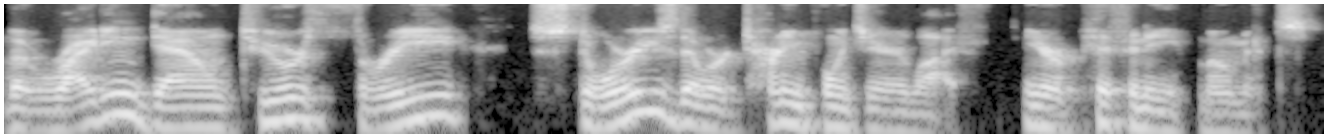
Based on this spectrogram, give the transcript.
but writing down two or three stories that were turning points in your life, your epiphany moments.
